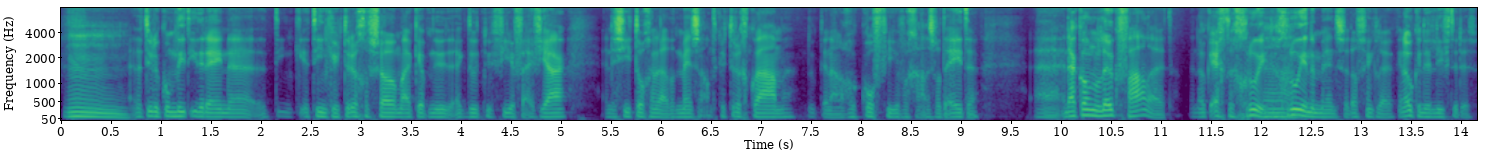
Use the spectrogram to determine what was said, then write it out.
Mm. En natuurlijk komt niet iedereen tien, keer- tien keer terug of zo, maar ik, heb nu, ik doe het nu vier, vijf jaar. En dan zie je toch inderdaad dat mensen een aantal keer terugkwamen. Doe ik daarna nog een koffie of we gaan eens wat eten. En daar komen leuke verhalen uit. En ook echt een groei, Ja. een groei in de mensen, dat vind ik leuk. En ook in de liefde dus.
